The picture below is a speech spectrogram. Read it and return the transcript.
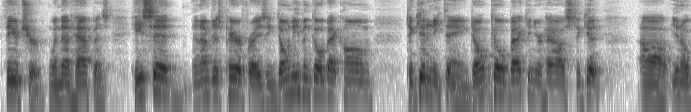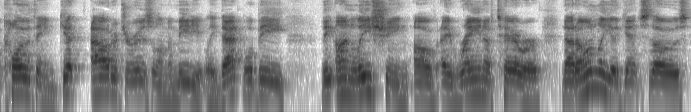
future, when that happens. He said, and I'm just paraphrasing, don't even go back home to get anything. Don't go back in your house to get, uh, you know, clothing. Get out of Jerusalem immediately. That will be the unleashing of a reign of terror, not only against those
